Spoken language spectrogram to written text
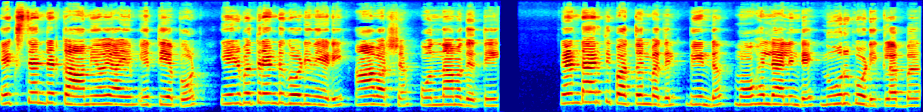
എക്സ്റ്റൻഡഡ് കാമിയോയായും എത്തിയപ്പോൾ എഴുപത്തിരണ്ട് കോടി നേടി ആ വർഷം ഒന്നാമതെത്തി. രണ്ടായിരത്തി പത്തൊൻപതിൽ വീണ്ടും മോഹൻലാലിന്റെ നൂറ് കോടി ക്ലബ്ബ്.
